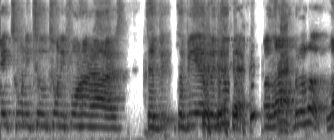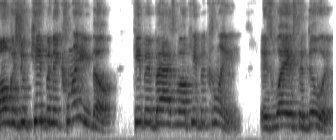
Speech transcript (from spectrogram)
pay $22, $2,400 to be, to be able to do that. But, long, but look, long as you keeping it clean though, keep it basketball, keep it clean. It's ways to do it,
